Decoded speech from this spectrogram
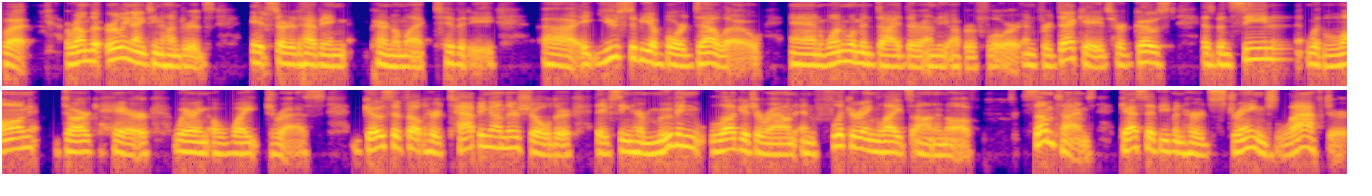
but around the early 1900s, it started having paranormal activity. Uh, it used to be a bordello, and one woman died there on the upper floor. And for decades, her ghost has been seen with long, dark hair wearing a white dress. Ghosts have felt her tapping on their shoulder. They've seen her moving luggage around and flickering lights on and off. Sometimes guests have even heard strange laughter.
